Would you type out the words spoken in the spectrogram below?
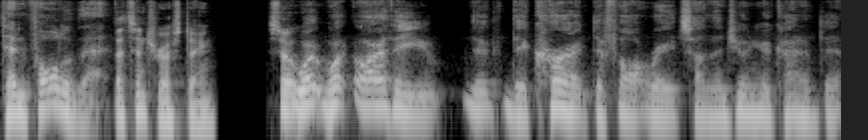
tenfold of that. That's interesting. So what what are the, the, the current default rates on the junior kind of debt?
